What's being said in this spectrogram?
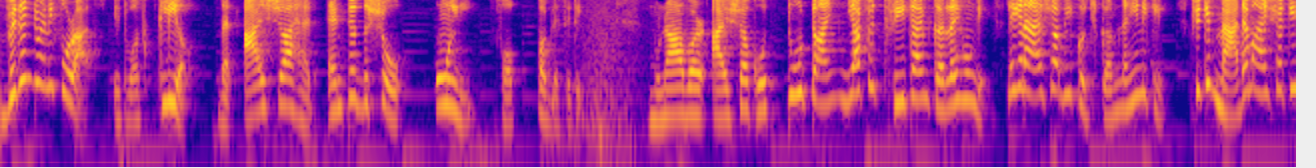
Within 24 hours it was clear that Ayesha had entered the show only for publicity Munawar Ayesha को टू टाइम या फिर थ्री टाइम कर रहे होंगे, लेकिन आयशा भी कुछ कम नहीं निकली, क्योंकि मैडम आयशा की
